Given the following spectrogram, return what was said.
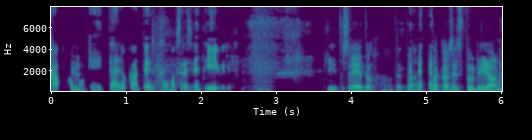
Capcom on kehittäjä, joka on tehnyt muun muassa Resident Evilit. Kiitos Eetu, otetaan takaisin studioon.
